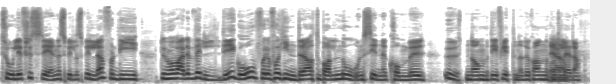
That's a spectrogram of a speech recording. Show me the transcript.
utrolig frustrerende spill å spille, fordi du må være veldig god for å forhindre at ballen noensinne kommer utenom de flippene du kan kontrollere. Ja,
